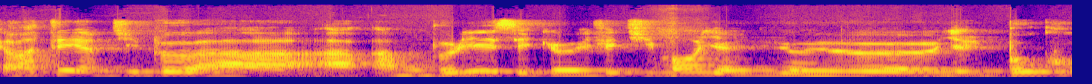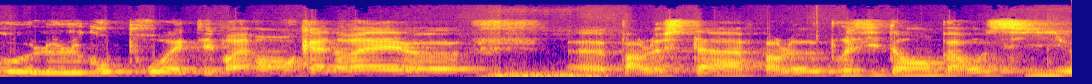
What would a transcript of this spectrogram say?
gratter un petit peu à, Montpellier, c'est qu'effectivement, il, y a eu, euh, il y a eu beaucoup. Le, groupe pro a été vraiment encadré euh, euh, par le staff, par le président, par aussi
